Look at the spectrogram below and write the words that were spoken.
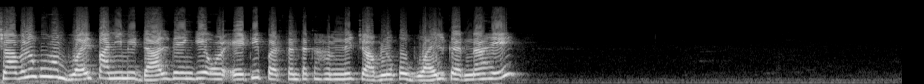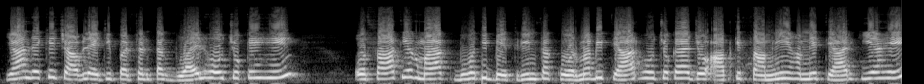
चावलों को हम बॉयल पानी में डाल देंगे और 80 परसेंट तक हमने चावलों को बॉयल करना है। यहाँ देखिए चावल 80 परसेंट तक बॉयल हो चुके हैं। और साथ ही हमारा बहुत ही बेहतरीन सा कौरमा भी तैयार हो चुका है, जो आपके सामने हमने तैयार किया है।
